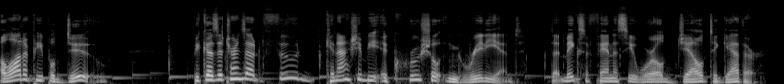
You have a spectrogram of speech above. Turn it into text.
a lot of people do. Because it turns out food can actually be a crucial ingredient that makes a fantasy world gel together.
